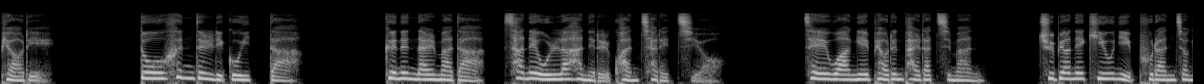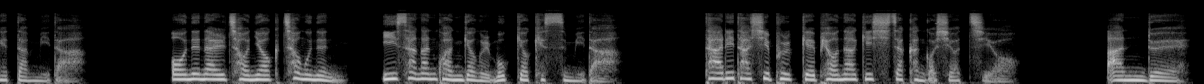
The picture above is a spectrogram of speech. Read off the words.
별이 또 흔들리고 있다. 그는 날마다 산에 올라 하늘을 관찰했지요. 새 왕의 별은 밝았지만 주변의 기운이 불안정했답니다. 어느 날 저녁 청우는 이상한 광경을 목격했습니다. 달이 다시 붉게 변하기 시작한 것이었지요. 안 돼.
